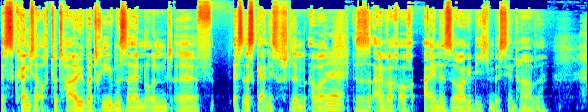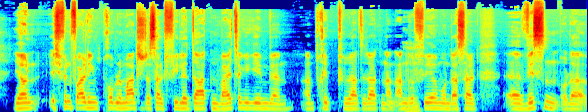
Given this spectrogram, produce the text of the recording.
Es könnte auch total übertrieben sein und äh, es ist gar nicht so schlimm, aber das ist einfach auch eine Sorge, die ich ein bisschen habe. Ja, und ich finde vor allen Dingen problematisch, dass halt viele Daten weitergegeben werden, pri private Daten an andere mhm. Firmen und dass halt äh, Wissen oder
